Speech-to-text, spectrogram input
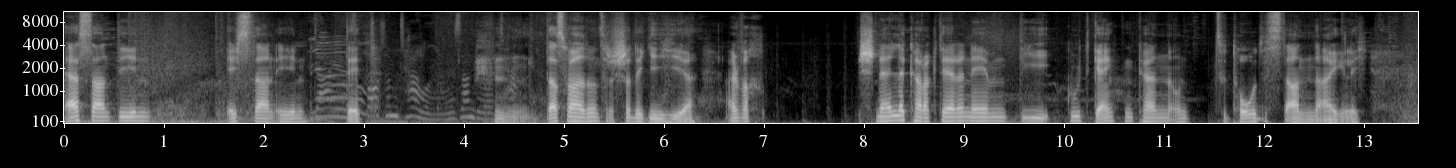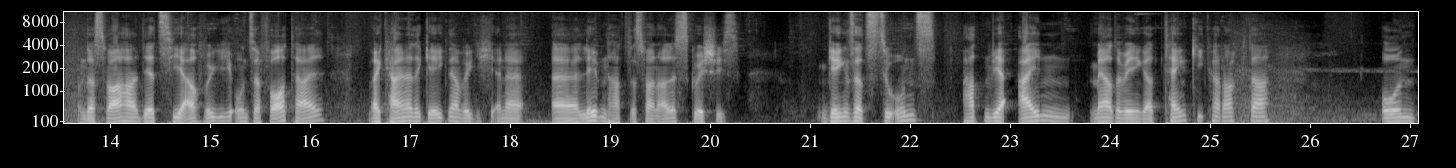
Er stunt ihn. Ich stun ihn. Dead. Hm, das war halt unsere Strategie hier. Einfach schnelle Charaktere nehmen, die gut ganken können und zu Tode stunnen eigentlich. Und das war halt jetzt hier auch wirklich unser Vorteil, weil keiner der Gegner wirklich eine äh, Leben hat. Das waren alles Squishies. Im Gegensatz zu uns hatten wir einen mehr oder weniger tanky Charakter und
